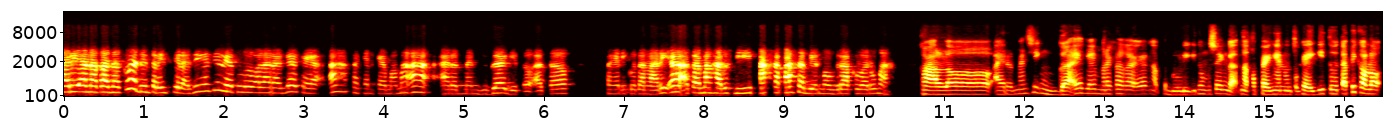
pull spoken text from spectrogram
Hari anak-anakku ada yang terinspirasi nggak sih lihat lu olahraga kayak ah pengen kayak mama ah Ironman juga gitu atau pengen ikutan lari ah atau emang harus dipaksa-paksa biar mau gerak keluar rumah? Kalau Iron Man sih enggak ya kayak mereka kayak nggak peduli gitu, maksudnya nggak nggak kepengen untuk kayak gitu. Tapi kalau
